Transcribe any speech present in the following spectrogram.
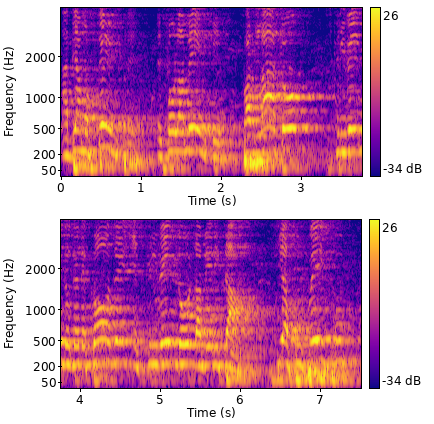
Abbiamo sempre e solamente parlato scrivendo delle cose e scrivendo la verità, sia su Facebook,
